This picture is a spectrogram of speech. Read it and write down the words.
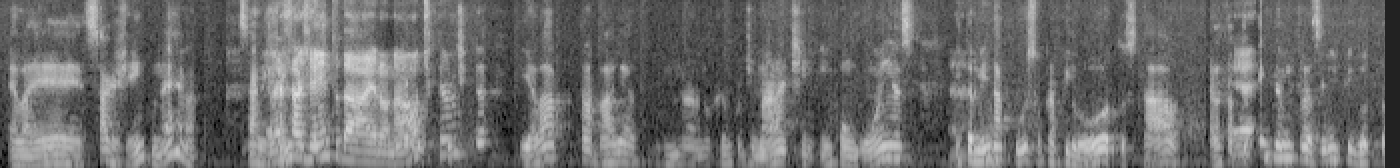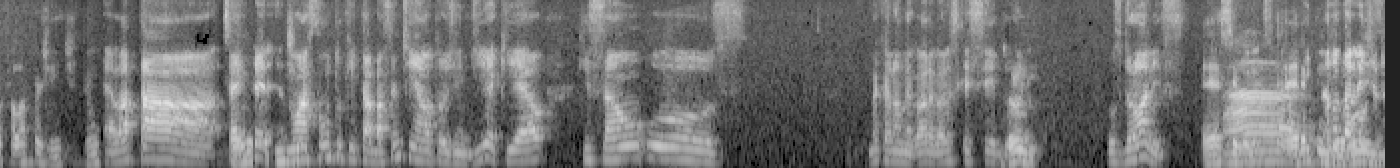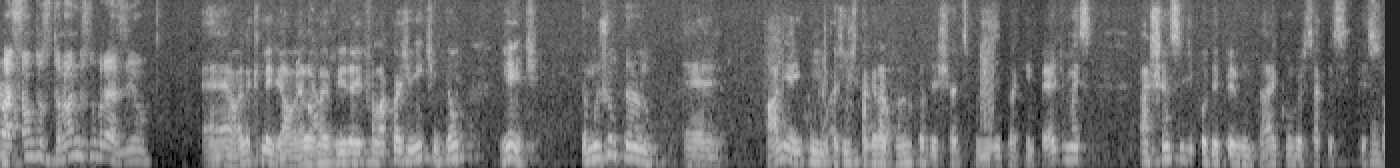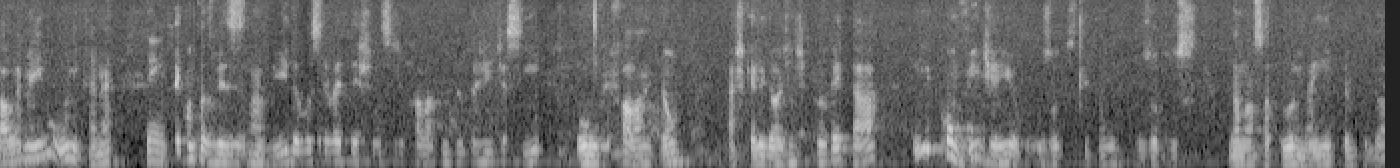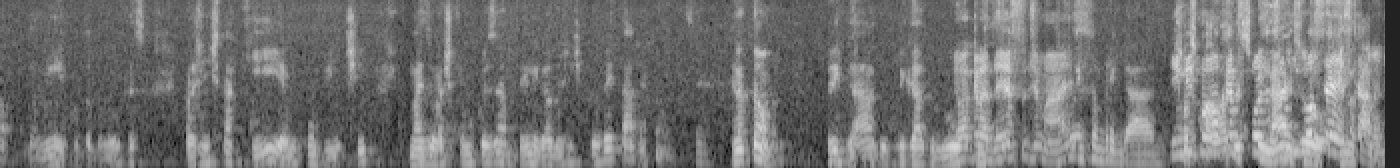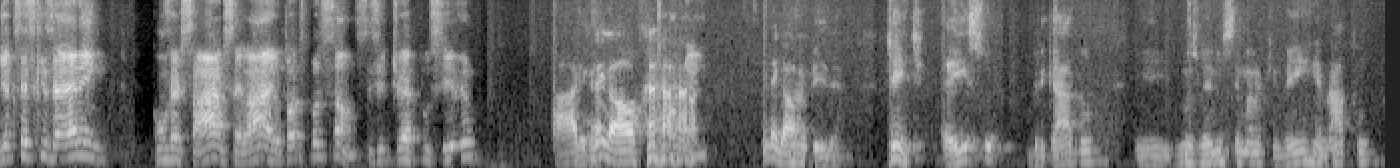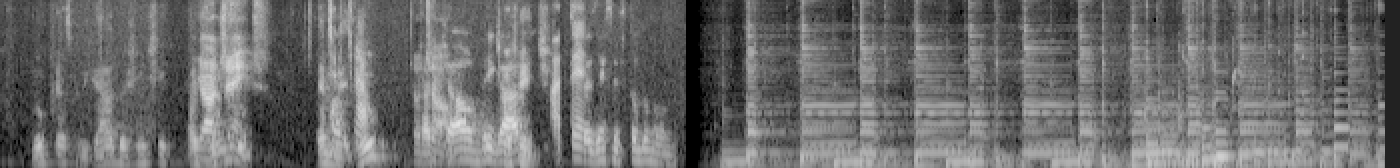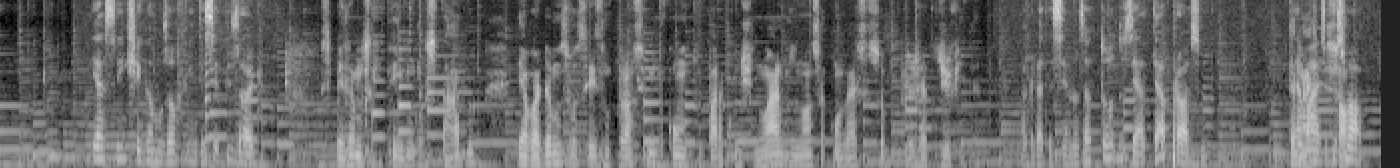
ela é sargento, né, Renato? sargento, ela é sargento da aeronáutica. aeronáutica e ela trabalha na, no campo de Marte, em Congonhas, é. e também dá curso para pilotos tal. Ela está é. tentando trazer um piloto para falar com a gente. Então, ela está tá, tá num assunto que está bastante em alta hoje em dia, que é que são os como é que é o nome agora? Agora eu esqueci. Do... Drone. Os drones. É, segurança ah, aérea com drones. da legislação dos drones no Brasil. É, olha que legal. Ela vai vir aí falar com a gente. Então, gente, estamos juntando. É, falem aí com. A gente está gravando para deixar disponível para quem pede, mas a chance de poder perguntar e conversar com esse pessoal uhum. é meio única, né? Sim. Não sei quantas vezes na vida você vai ter chance de falar com tanta gente assim, ou ouvir falar. Então, acho que é legal a gente aproveitar e convide aí os outros que estão, os outros da nossa turma aí, tanto da, da minha quanto do Lucas, para a gente estar tá aqui, é um convite, mas eu acho que é uma coisa bem legal da gente aproveitar, né? Sim. Renatão, obrigado, obrigado, Lucas. Eu agradeço demais. Muito obrigado. E Suas me coloco à disposição finais, de vocês, cara. O dia que vocês quiserem conversar, sei lá, eu estou à disposição. Se tiver possível. Ah, que legal. que legal. Maravilha. Gente, é isso. Obrigado. E nos vemos semana que vem. Renato, Lucas, obrigado. A gente. Tá obrigado, junto. gente. Até tchau, mais, tchau. viu? Tchau, tchau. tchau obrigado. Tchau, gente. Até. Presença de todo mundo. E assim chegamos ao fim desse episódio. Esperamos que tenham gostado e aguardamos vocês no próximo encontro para continuarmos nossa conversa sobre o projeto de vida. Agradecemos a todos e até a próxima. Até, até mais, mais, pessoal. pessoal.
